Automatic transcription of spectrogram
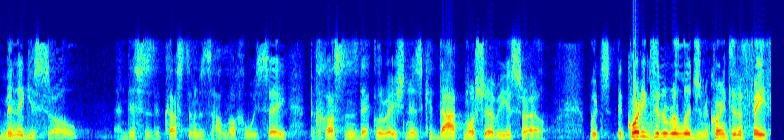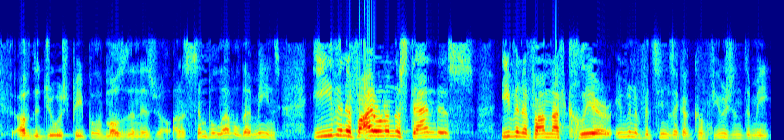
minhag Yisrael, and this is the custom, this is halacha we say, the chassan's declaration is Kedat Moshe Yisrael which, according to the religion, according to the faith of the Jewish people, of Moses and Israel, on a simple level, that means even if I don't understand this, even if I'm not clear, even if it seems like a confusion to me,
